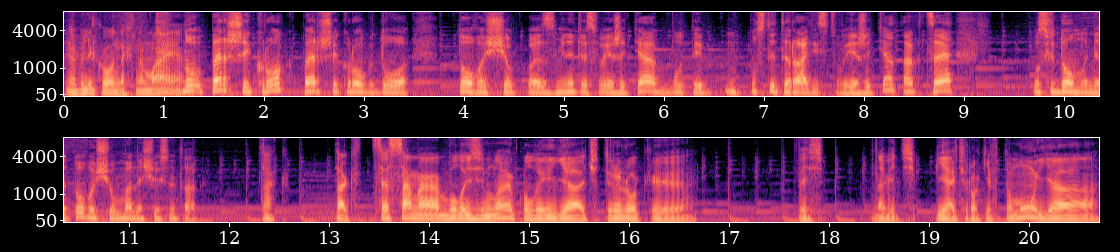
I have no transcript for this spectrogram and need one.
Невилікованих немає. Ну, перший крок, перший крок до того, щоб е, змінити своє життя, бути пустити радість в своє життя, так це усвідомлення того, що в мене щось не так. Так. Так, це саме було зі мною, коли я 4 роки, десь навіть 5 років тому, я,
